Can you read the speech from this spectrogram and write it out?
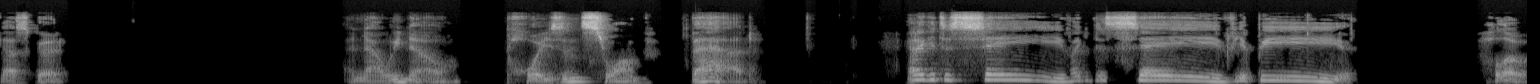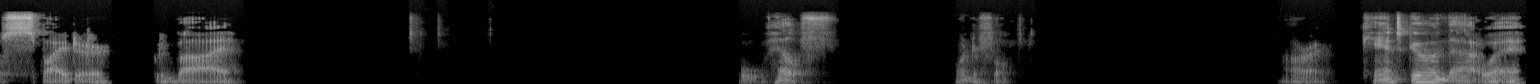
that's good. And now we know poison swamp bad. And I get to save. I get to save. Yippee. Hello, spider. Goodbye. Oh, health. Wonderful. All right. Can't go in that way.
